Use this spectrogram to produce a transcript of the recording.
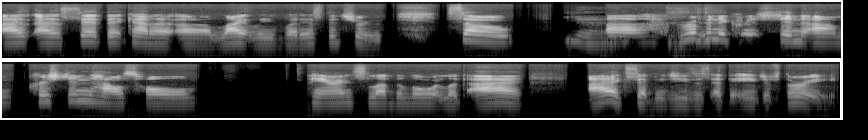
I, I said that kind of uh, lightly, but it's the truth. So, yeah. uh, grew up in a Christian um, Christian household. Parents love the Lord. Look, I I accepted Jesus at the age of three.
